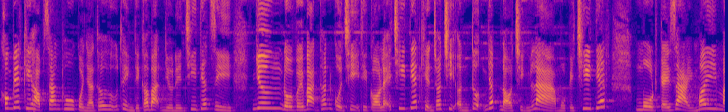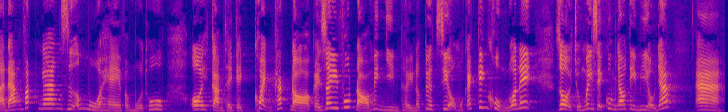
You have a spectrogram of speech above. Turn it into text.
Không biết khi học sang thu của nhà thơ Hữu Thình thì các bạn nhớ đến chi tiết gì? Nhưng đối với bản thân của chị thì có lẽ chi tiết khiến cho chị ấn tượng nhất đó chính là một cái chi tiết Một cái giải mây mà đang vắt ngang giữa mùa hè và mùa thu. Ôi cảm thấy cái khoảnh khắc đó, cái giây phút đó mình nhìn thấy nó tuyệt diệu một cách kinh khủng luôn ấy. Rồi chúng mình sẽ cùng nhau tìm hiểu nhá. À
